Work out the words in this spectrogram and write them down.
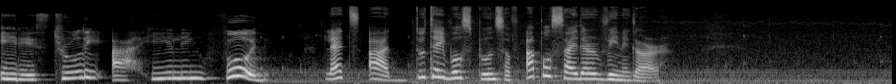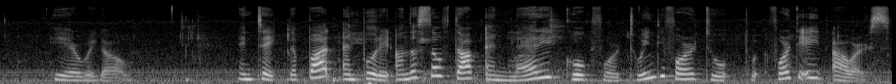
it is truly a healing food. Let's add 2 tablespoons of apple cider vinegar. Here we go. And take the pot and put it on the stove top and let it cook for 24 to 48 hours.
